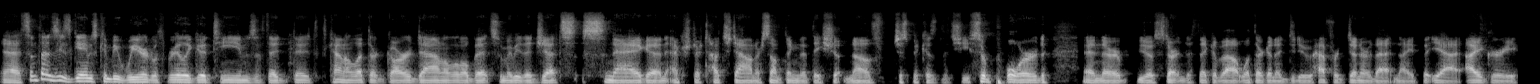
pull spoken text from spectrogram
Yeah, sometimes these games can be weird with really good teams if they, they kind of let their guard down a little bit. So maybe the Jets snag an extra touchdown or something that they shouldn't have just because the Chiefs are bored and they're you know starting to think about what they're going to do have for dinner that night. But yeah, I agree.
